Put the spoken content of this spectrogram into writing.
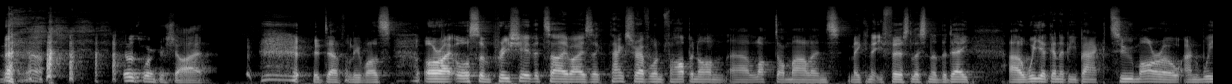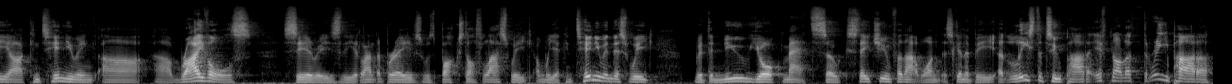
Like, yeah. it was worth a shot. It definitely was. All right, awesome. Appreciate the time, Isaac. Thanks for everyone for hopping on uh, Locked On Marlins, making it your first listen of the day. Uh, we are going to be back tomorrow, and we are continuing our, our rivals series. The Atlanta Braves was boxed off last week, and we are continuing this week with the New York Mets. So stay tuned for that one. It's going to be at least a two parter, if not a three parter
